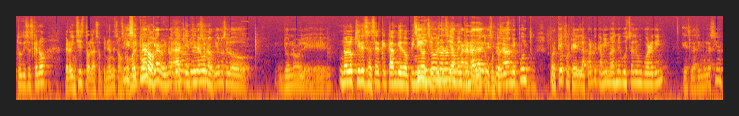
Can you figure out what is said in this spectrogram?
tú dices que no, pero insisto, las opiniones son Sí, como sí, el claro, culo. claro. y no, Cada yo no- quien yo tiene no se uno. lo- yo no se lo... Yo no le... No lo quieres hacer que cambie de opinión, sí, no, simple y no, no, no, sencillamente para nada tu punto de expresaba mi punto. ¿Por qué? Porque la parte que a mí más me gusta de un wargame es la simulación.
